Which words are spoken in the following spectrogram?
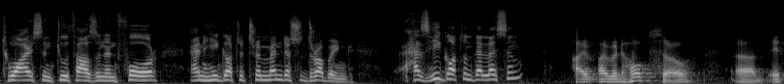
twice in 2004 and he got a tremendous drubbing. Has he gotten the lesson? I, I would hope so. Uh, if,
